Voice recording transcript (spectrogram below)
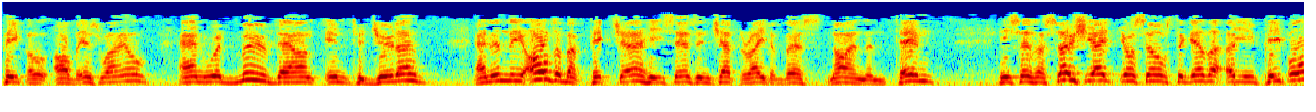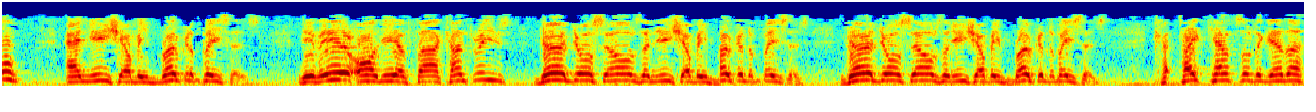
people of Israel and would move down into Judah. And in the ultimate picture, he says in chapter 8 of verse 9 and 10, he says, Associate yourselves together, O ye people, and ye shall be broken to pieces. Give ear, all ye of far countries, gird yourselves, and ye shall be broken to pieces. Gird yourselves, and ye shall be broken to pieces. C- take counsel together,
